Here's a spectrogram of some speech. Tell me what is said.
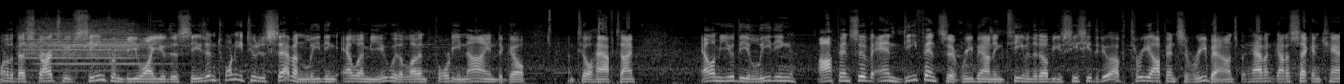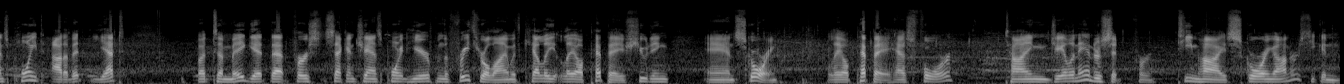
One of the best starts we've seen from BYU this season, 22 to 7, leading LMU with 11:49 to go until halftime. LMU, the leading offensive and defensive rebounding team in the WCC. They do have three offensive rebounds, but haven't got a second chance point out of it yet but uh, may get that first second chance point here from the free throw line with Keli Leaupepe shooting and scoring. Leaupepe has four, tying Jalin Anderson for team high scoring honors. He can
